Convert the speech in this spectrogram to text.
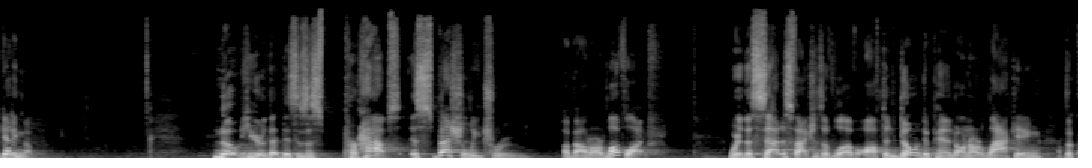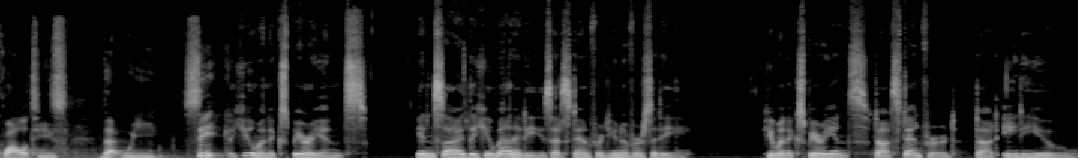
getting them. Note here that this is perhaps especially true about our love life where the satisfactions of love often don't depend on our lacking the qualities that we seek. The human experience. Inside the humanities at Stanford University. humanexperience.stanford.edu.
